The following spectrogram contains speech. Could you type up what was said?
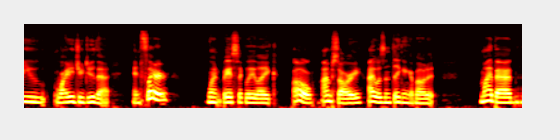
you why did you do that? And Flare went basically like, "Oh, I'm sorry. I wasn't thinking about it. My bad."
